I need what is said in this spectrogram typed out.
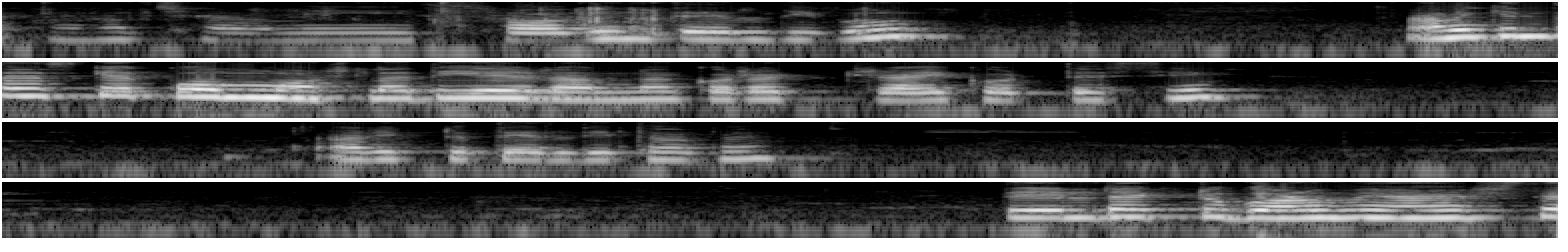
এখন হচ্ছে আমি সয়াবিন তেল দিব। আমি কিন্তু আজকে কম মশলা দিয়ে রান্না করার ট্রাই করতেছি। আর একটু তেল দিতে হবে। তেলটা একটু গরম হয়ে আসছে।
